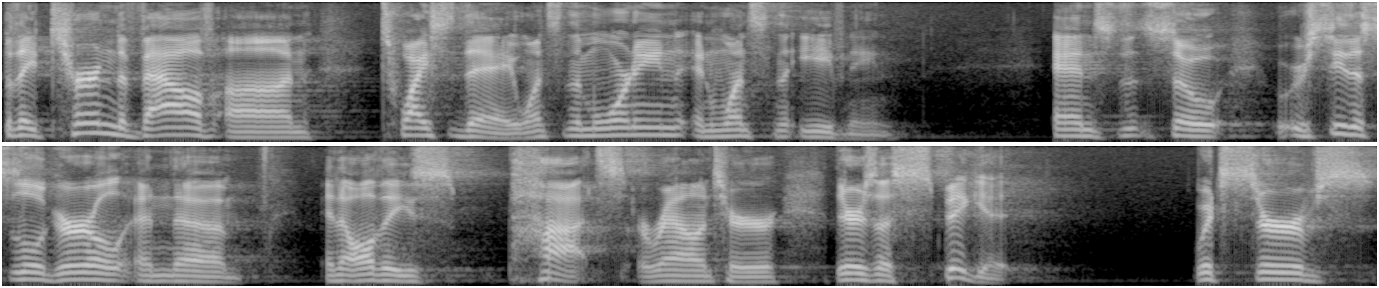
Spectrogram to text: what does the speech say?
but they turn the valve on twice a day, once in the morning and once in the evening. And so we see this little girl and, the, and all these pots around her. There's a spigot which serves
